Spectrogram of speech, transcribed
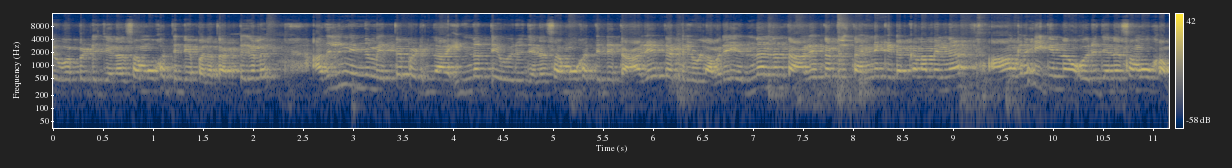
രൂപപ്പെട്ട് ജനസമൂഹത്തിന്റെ പല തട്ടുകൾ അതിൽ നിന്നും എത്തപ്പെടുന്ന ഇന്നത്തെ ഒരു ജനസമൂഹത്തിന്റെ താഴെത്തട്ടിലുള്ള അവരെ എന്നെന്നും താഴെത്തട്ടിൽ തന്നെ കിടക്കണമെന്ന് ആഗ്രഹിക്കുന്ന ഒരു ജനസമൂഹം.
